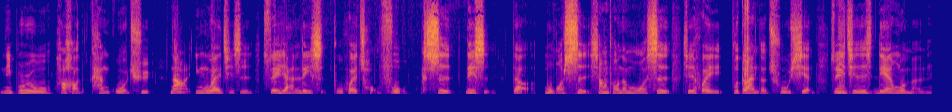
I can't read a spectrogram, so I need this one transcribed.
你不如好好的看过去。那因为其实虽然历史不会重复，可是历史。的模式，相同的模式其实会不断的出现，所以其实连我们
